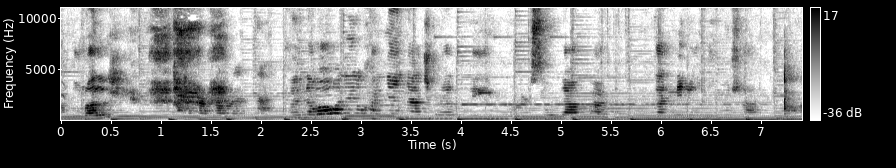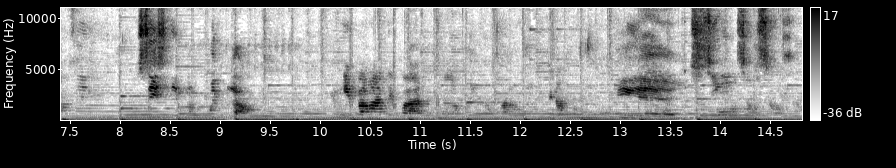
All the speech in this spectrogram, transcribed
natural. Nawawala yung kanyang natural flavor. So, dapat, pag niluto mo siya, kasi seasoning na, quick lang. Yung iba nga, di ba, ano na lang siya, parang. Yes. Yung sausaw-sausaw.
